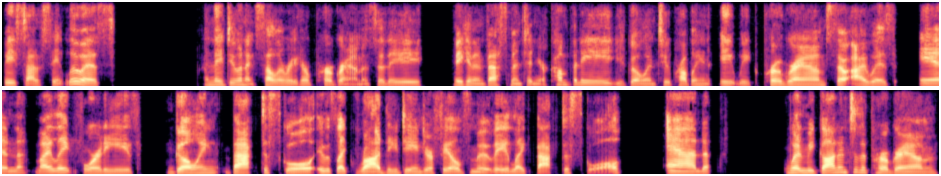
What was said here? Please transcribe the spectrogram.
based out of St. Louis, and they do an accelerator program. And so they make an investment in your company. You go into probably an eight week program. So I was in my late 40s going back to school. It was like Rodney Dangerfield's movie, like back to school. And when we got into the program,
